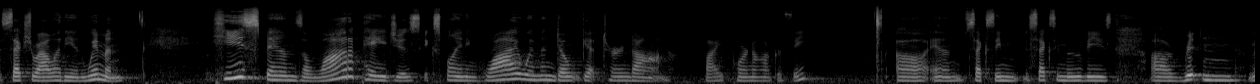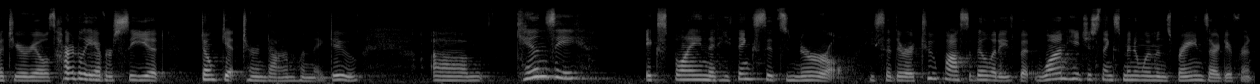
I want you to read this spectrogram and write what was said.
sexuality in women, he spends a lot of pages explaining why women don't get turned on by pornography uh, and sexy, sexy movies, uh, written materials, hardly ever see it, don't get turned on when they do. Um, Kinsey explained that he thinks it's neural. He said there are two possibilities, but one, he just thinks men and women's brains are different.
